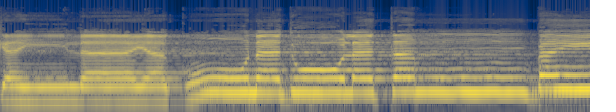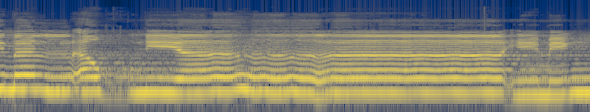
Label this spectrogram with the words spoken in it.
كي لا يكون دوله بين الاغنياء منكم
